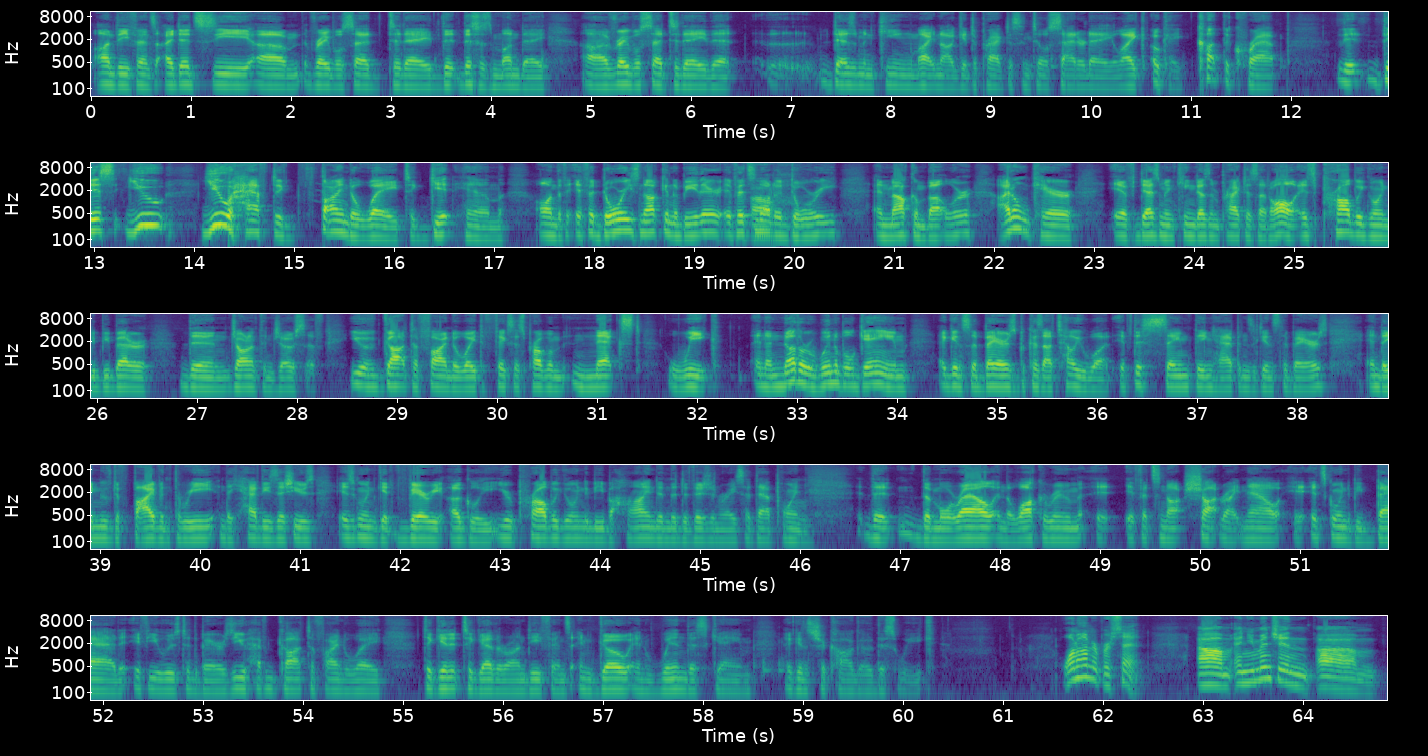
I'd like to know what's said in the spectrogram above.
on defense. I did see um, Vrabel said today. this is Monday. Uh, Vrabel said today that uh, Desmond King might not get to practice until Saturday. Like, okay, cut the crap. This you you have to find a way to get him on the. If Adoree' not going to be there, if it's oh. not Adoree' and Malcolm Butler, I don't care if Desmond King doesn't practice at all. It's probably going to be better than Jonathan Joseph. You have got to find a way to fix this problem next week and another winnable game against the Bears because I'll tell you what, if this same thing happens against the Bears and they move to 5 and 3 and they have these issues, it's going to get very ugly. You're probably going to be behind in the division race at that point. Mm. The the morale in the locker room, it, if it's not shot right now, it, it's going to be bad if you lose to the Bears. You have got to find a way to get it together on defense and go and win this game against Chicago this week. One hundred percent. Um, and you mentioned um,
